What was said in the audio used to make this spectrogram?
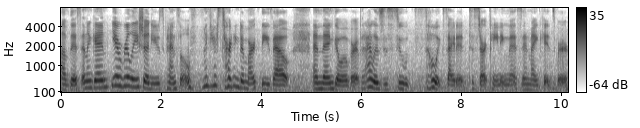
of this. And again, you really should use pencil when you're starting to mark these out and then go over it. But I was just so, so excited to start painting this, and my kids were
